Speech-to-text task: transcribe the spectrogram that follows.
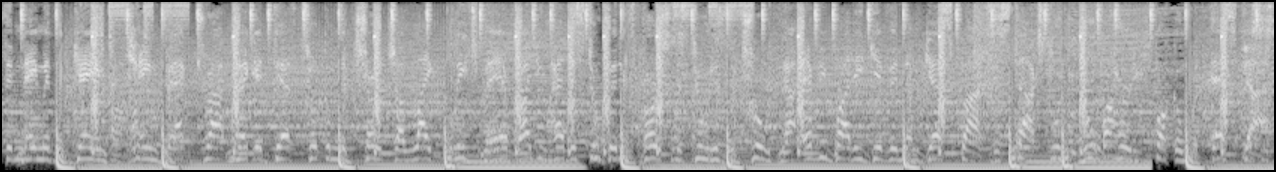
Method, name of the game. Came back, dropped Megadeth, took him to church. I like Bleach, man. why you had the stupidest verse, this dude is the truth. Now everybody giving them guest spots, and stocks through the roof. I heard he fucking with This S-Dot. is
